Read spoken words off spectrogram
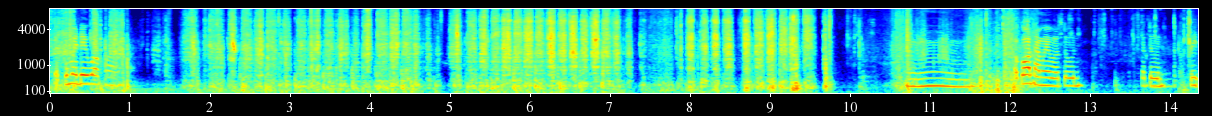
แต่ก็ไม่ได้ว่ามาอืมแล้วก็ทำไงการ์ตูน การ์ตูนติด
